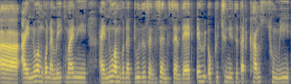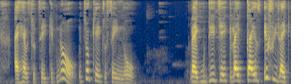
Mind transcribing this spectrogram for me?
Uh, I know I'm gonna make money. I know I'm gonna do this and this and this and that. Every opportunity that comes to me, I have to take it. No, it's okay to say no like dj like guys if you like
